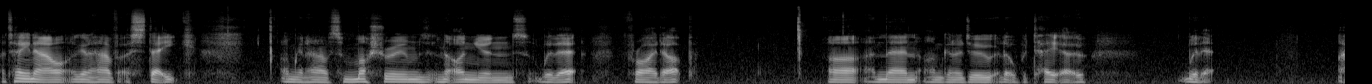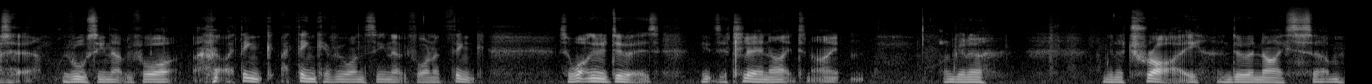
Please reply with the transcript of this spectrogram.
I tell you now, I'm gonna have a steak. I'm gonna have some mushrooms and onions with it, fried up uh, and then I'm going to do a little potato with it. That's it. We've all seen that before. I think I think everyone's seen that before, and I think so. What I'm going to do is, it's a clear night tonight. I'm gonna I'm gonna try and do a nice um,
